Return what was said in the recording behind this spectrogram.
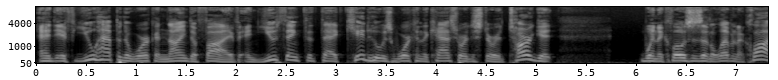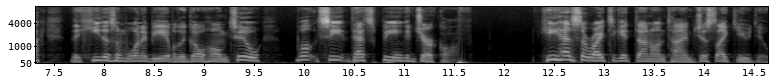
And if you happen to work a nine to five and you think that that kid who is working the cash register at Target, when it closes at 11 o'clock, that he doesn't want to be able to go home too, well, see, that's being a jerk off he has the right to get done on time just like you do.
